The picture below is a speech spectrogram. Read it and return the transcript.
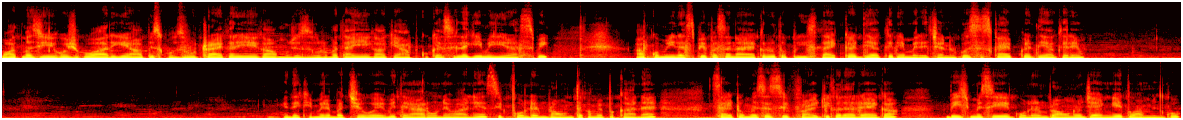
बहुत मज़े खुशबू आ रही है। आप इसको ज़रूर ट्राई करिएगा। मुझे ज़रूर बताइएगा कि आपको कैसी लगी मेरी रेसिपी आपको मेरी रेसिपी पसंद आया करूँ तो प्लीज़ लाइक कर दिया करें, मेरे चैनल को सब्सक्राइब कर दिया करें। ये देखिए, मेरे बच्चे हुए भी तैयार होने वाले हैं। सिर्फ़ गोल्डन ब्राउन तक हमें पकाना है। साइडों में से सिर्फ़ ही कलर रहेगा। बीच में से ये गोल्डन ब्राउन हो जाएँगे तो हम इनको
